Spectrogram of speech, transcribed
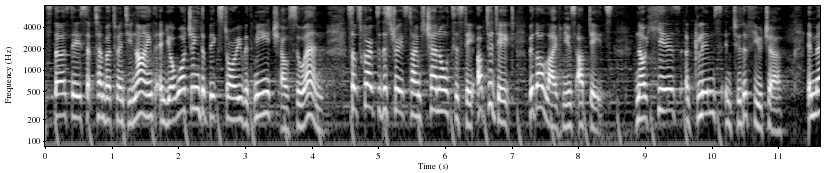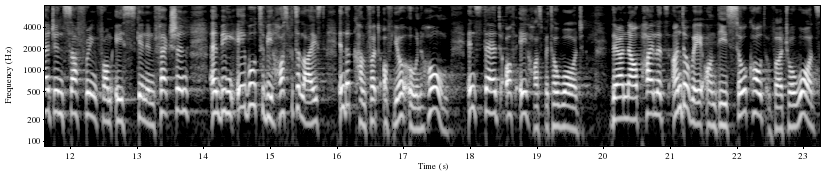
It's Thursday, September 29th, and you're watching The Big Story with me, Chao Suen. Subscribe to the Straits Times channel to stay up to date with our live news updates. Now here's a glimpse into the future. Imagine suffering from a skin infection and being able to be hospitalized in the comfort of your own home instead of a hospital ward. There are now pilots underway on these so-called virtual wards.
